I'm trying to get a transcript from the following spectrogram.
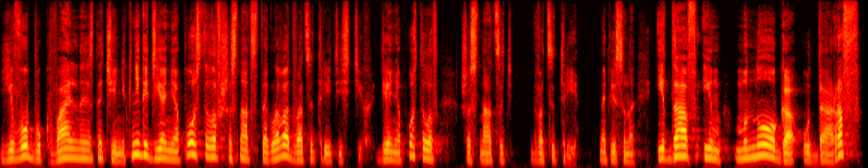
его буквальное значение. Книга «Деяния апостолов», 16 глава, 23 стих. «Деяния апостолов», 16, 23. Написано, «И дав им много ударов,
